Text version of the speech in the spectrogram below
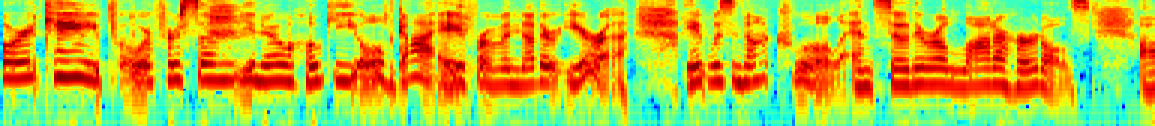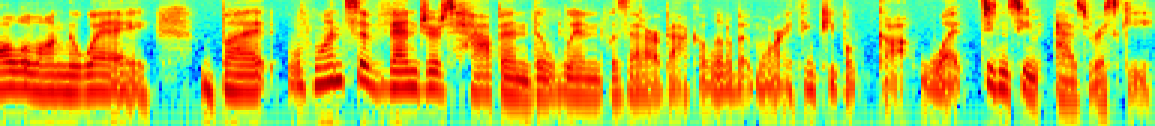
or a cape or for some, you know, hokey old guy from another era. It was not cool, and so there were a lot of hurdles all along the way. But once Avengers happened, the wind was at our back a little bit more. I think people got what didn't seem as risky,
